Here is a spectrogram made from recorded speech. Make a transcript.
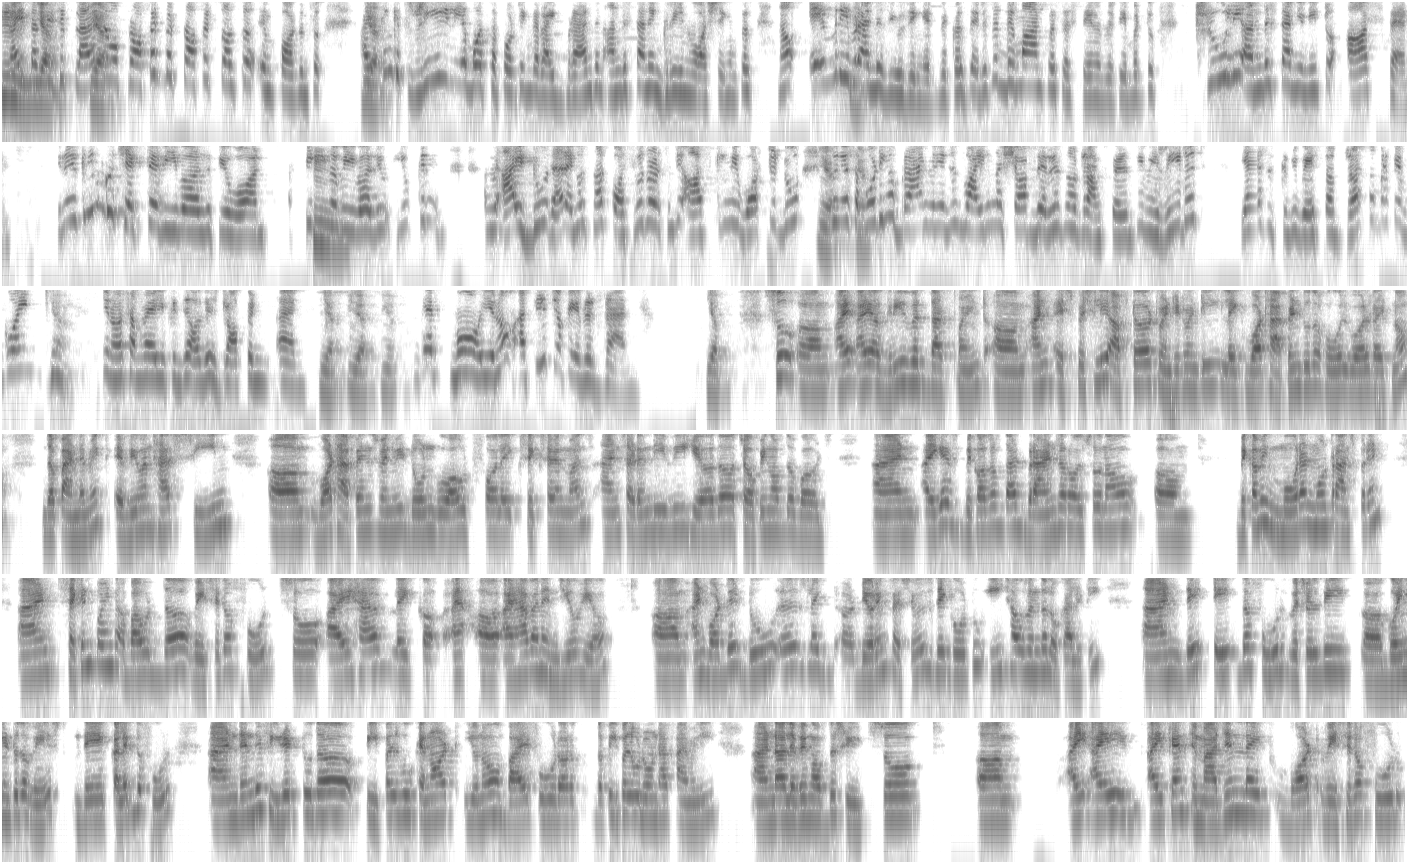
Mm, right? That's yeah, why planet yeah. over profit but profit's also important. So i yeah. think it's really about supporting the right brands and understanding greenwashing because now every brand is using it because there is a demand for sustainability. But to truly understand you need to ask them You know, you can even go check their weavers if you want. Speak hmm. to the hmm. weavers. You you can. I mean, I do that. I know it's not possible, but since you're asking me what to do, yeah, when you're supporting yeah. a brand, when you're just buying in a shop, there is no transparency. We read it. Yes, it could be based on trust. But if you're going, yeah you know somewhere you can just always drop in and yeah yeah yeah get more you know at least your favorite brands Yep. So um, I, I agree with that point. Um, and especially after 2020, like what happened to the whole world right now, the pandemic, everyone has seen um, what happens when we don't go out for like six, seven months and suddenly we hear the chirping of the birds. And I guess because of that, brands are also now um, becoming more and more transparent. And second point about the wastage of food. So I have like, uh, I, uh, I have an NGO here um, and what they do is like uh, during festivals they go to each house in the locality and they take the food which will be uh, going into the waste. They collect the food and then they feed it to the people who cannot you know buy food or the people who don't have family and are living off the street so um, I, I i can imagine like what wastage of food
